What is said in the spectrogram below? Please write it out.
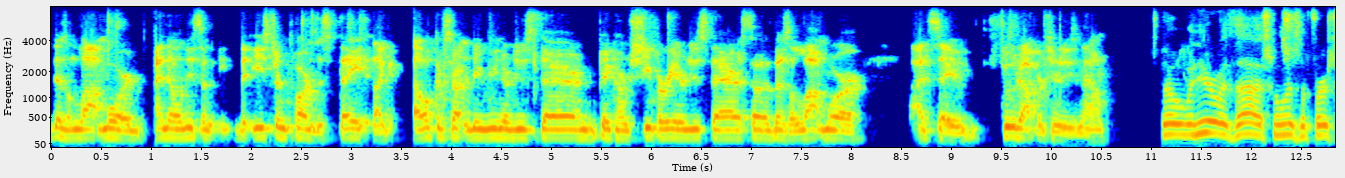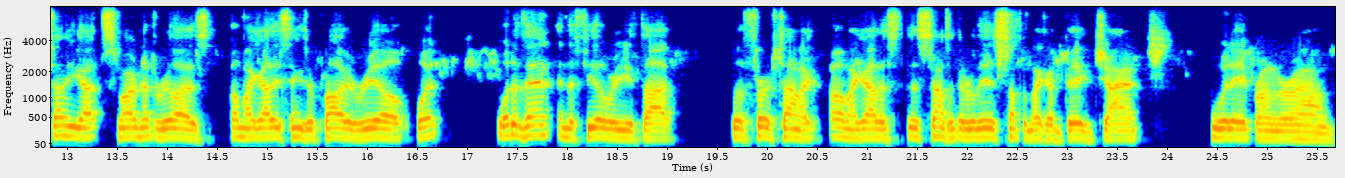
there's a lot more. I know at least in the eastern part of the state, like elk are starting to be reintroduced there, and bighorn sheep are reintroduced there. So there's a lot more, I'd say, food opportunities now. So when you were with us, when was the first time you got smart enough to realize, oh my God, these things are probably real? What what event in the field where you thought for the first time, like, oh my God, this this sounds like there really is something like a big giant wood ape running around?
